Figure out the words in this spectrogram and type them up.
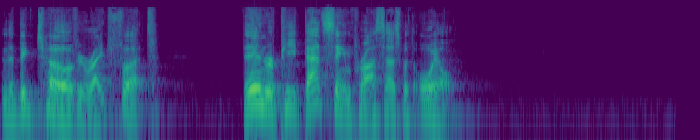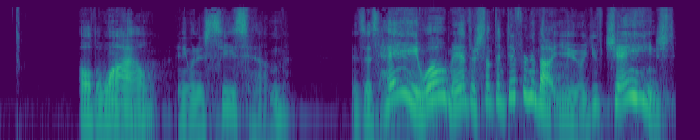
and the big toe of your right foot. Then repeat that same process with oil. All the while, anyone who sees him and says, Hey, whoa, man, there's something different about you. You've changed.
